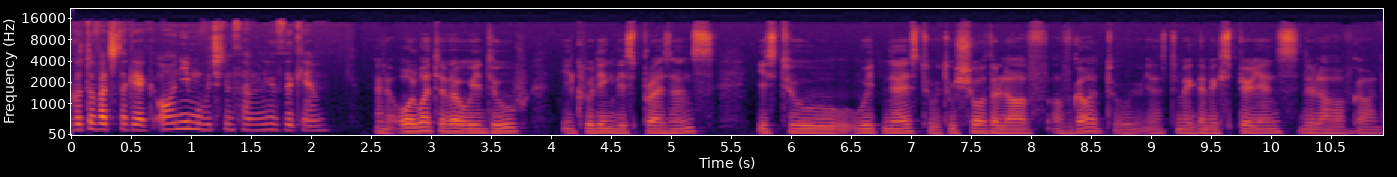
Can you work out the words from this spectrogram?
gotować tak jak oni, mówić tym samym językiem. And all whatever we do, including this presence, is to witness, to, to show the love of God, to, yes, to make them experience the love of God.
